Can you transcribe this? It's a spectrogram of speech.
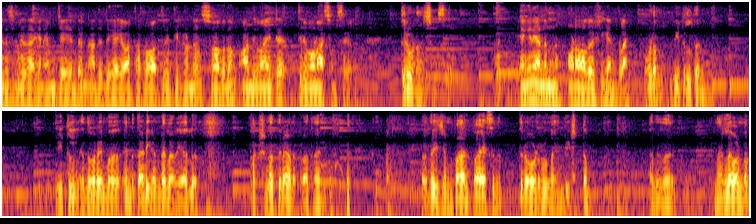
സംവിധായകൻ എം. ജയചന്ദ്രൻ അതിഥിയായി വാർത്താപ്രഭാതത്തിൽ എത്തിയിട്ടുണ്ട്. സ്വാഗതം. ആദ്യമായിട്ട് തിരുവോണാശംസകൾ. തിരുവോണാശംസകൾ. എങ്ങനെയാണെന്ന് ഓണം ആഘോഷിക്കാൻ പ്ലാൻ? ഓണം വീട്ടിൽ തന്നെ. വീട്ടിൽ എന്ന് പറയുമ്പോൾ എന്റെ തടി കണ്ടാൽ അറിയാമല്ലോ ഭക്ഷണത്തിനാണ് പ്രാധാന്യം. പ്രത്യേകിച്ചും പാൽപ്പായസത്തിനോടുള്ള എന്റെ ഇഷ്ടം. അതിന് നല്ലവണ്ണം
